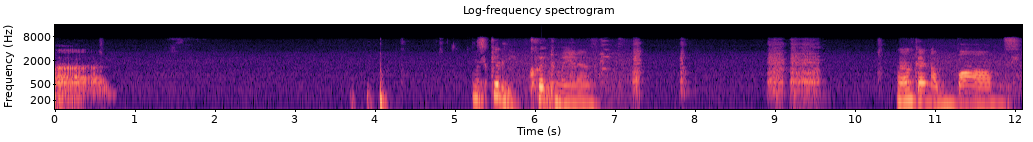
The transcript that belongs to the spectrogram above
Uh, it's gonna be quick, man. I don't got no bombs.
